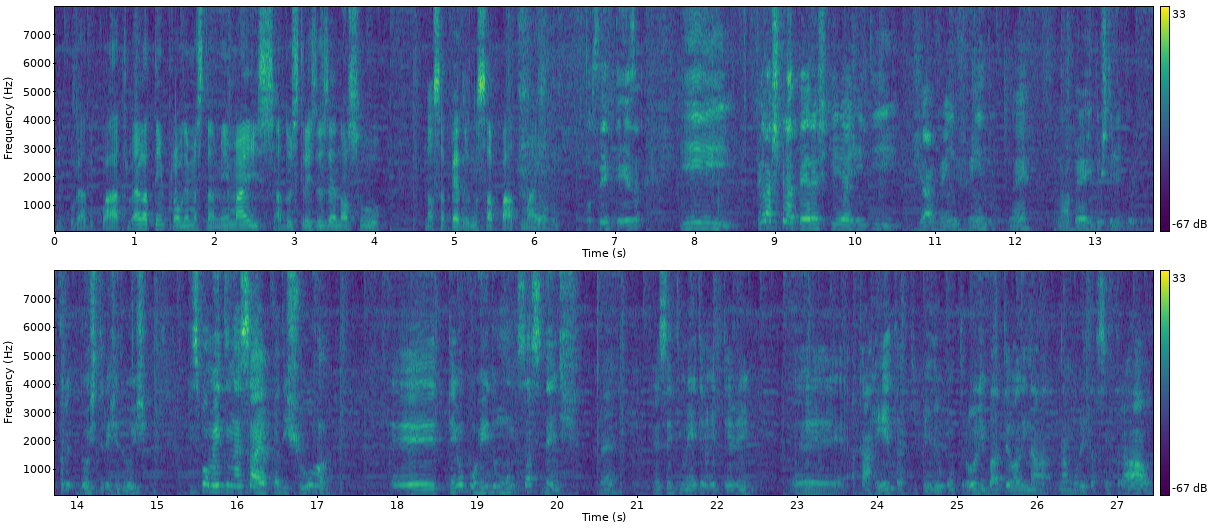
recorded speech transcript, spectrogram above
no Curado 4. Ela tem problemas também, mas a 232 é nosso, nossa pedra no sapato maior. Com certeza. E pelas crateras que a gente já vem vendo, né? na BR-232, principalmente nessa época de chuva, é, tem ocorrido muitos acidentes. Né? Recentemente a gente teve é, a carreta que perdeu o controle e bateu ali na, na mureta central,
